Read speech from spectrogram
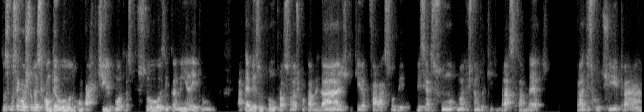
Então, se você gostou desse conteúdo, compartilhe com outras pessoas, encaminhe aí um, até mesmo para um profissional de contabilidade que queira falar sobre esse assunto. Nós estamos aqui de braços abertos para discutir, para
